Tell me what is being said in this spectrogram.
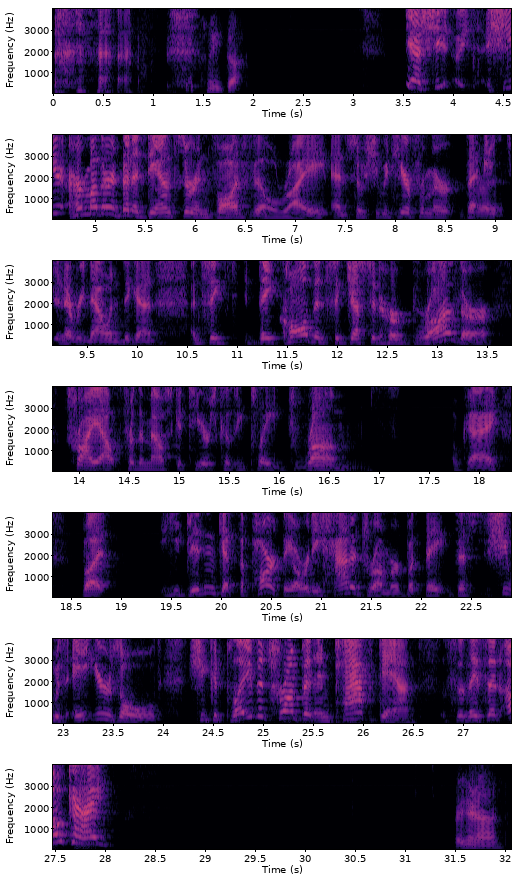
it's me, duck. Yeah, she she her mother had been a dancer in vaudeville, right? And so she would hear from her the Right. agent every now and again, and see they called and suggested her brother try out for the Mouseketeers because he played drums. Okay, but he didn't get the part. They already had a drummer, but they this she was eight years old. She could play the trumpet and tap dance, so they said okay. Bring it on.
